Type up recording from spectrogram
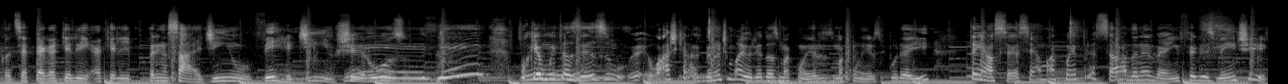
Quando você pega aquele, aquele prensadinho verdinho, cheiroso. Uhum. Porque uhum. muitas vezes eu acho que a grande maioria das maconheiras, dos maconheiros por aí, tem acesso à maconha prensada, né, velho? Infelizmente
